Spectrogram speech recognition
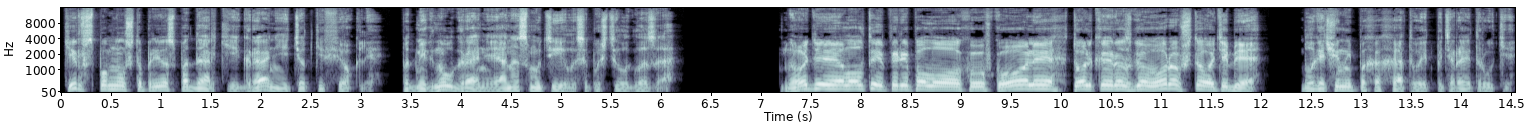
Кир вспомнил, что привез подарки и Гране, и тетке Фекле. Подмигнул Гране, и она смутилась, опустила глаза. «Ну, делал ты переполоху в коле, только и разговоров, что о тебе!» Благочинный похохатывает, потирает руки.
